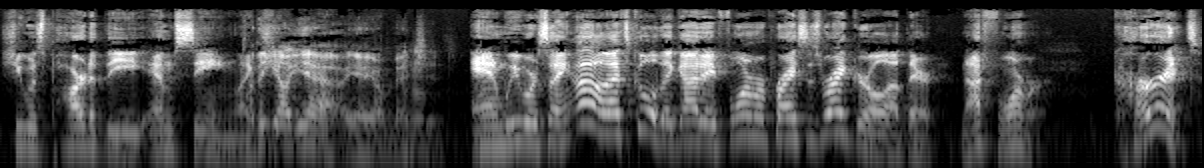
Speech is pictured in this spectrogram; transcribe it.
she was part of the emceeing. Like I think she- y'all, yeah, yeah, y'all mentioned. and we were saying, "Oh, that's cool. They got a former Price is Right girl out there. Not former, current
